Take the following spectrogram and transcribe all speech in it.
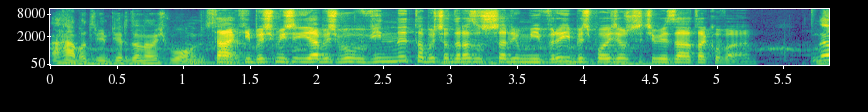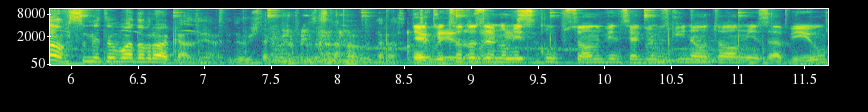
Aha, bo ty mnie pierdolnąłeś łomem. Tak, i byś mi, ja byś był winny, to byś od razu strzelił mi w ryj i byś powiedział, że ciebie zaatakowałem. No, w sumie to była dobra okazja, gdybyś tak już zastanowił teraz. Jakby co to ze mną jest Kupson, więc jakbym zginął, to on mnie zabił.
